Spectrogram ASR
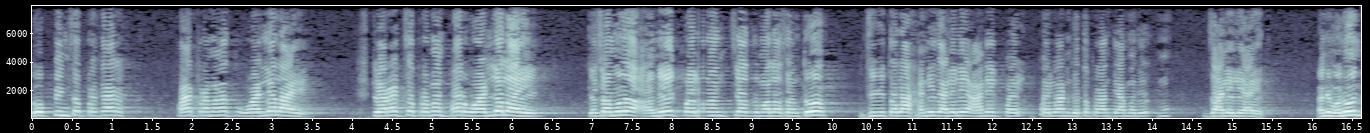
डोपिंगचा प्रकार फार प्रमाणात वाढलेला आहे. स्टेरॉइडचं प्रमाण फार वाढलेलं आहे. त्याच्यामुळं अनेक पैलवानांच्या तुम्हाला सांगतो जीविताला हानी झालेली अनेक पैल पैलवान गतप्राण त्यामध्ये झालेले आहेत. आणि म्हणून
